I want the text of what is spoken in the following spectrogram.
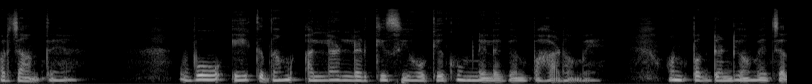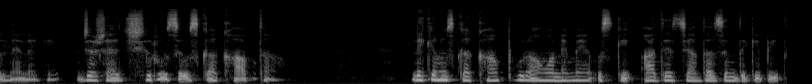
और जानते हैं, वो एकदम अल्लड़ लड़की सी होके घूमने लगी उन पहाड़ों में, उन पगडंडियों में चलने लगी, जो शायद शुरू से उसका ख्वाब था। लेकिन उसका ख्वाब पूरा होने में उसकी आधे से ज़्यादा ज़िंदगी बीत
